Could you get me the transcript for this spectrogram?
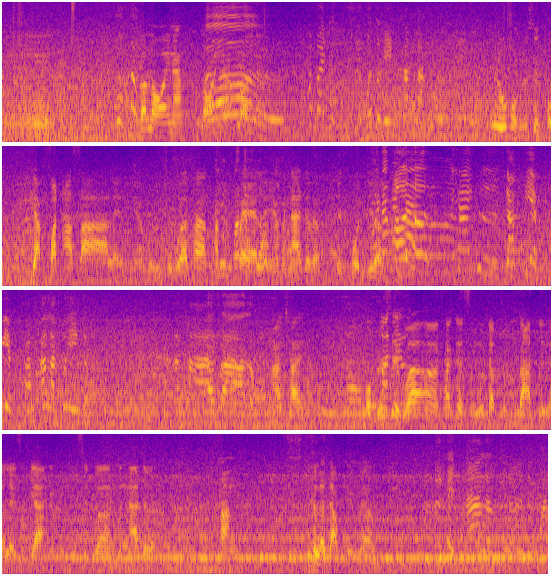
อืมก็ร้อยนะร้อยนะร้อยนะทำไมถึงรู้สึกว่าตัวเองข้างหลังไม่รู้ผมรู้สึกผมอยากฟัดอาซาอะไรอย่างเงี้ยผมรู้สึกว่าถ้าถ้ามีแฟนอะไรเงี้ยมันน่าจะแบบเป็นคนที่แบบเออเธอไม่ใช่ คือกับเปรียบเปรียบความข้างหลังตัวเองกับอาซาอาซาเหรออ่าใช่ครับผมรู้สึกว่าเออถ้าเกิดสมมุติแบบผมรักหรืออะไรสักอย่างเนี่ยผมรู้สึกว่ามันน่าจะแบบคลั่งในระดับหนึ่งแล้วคือเห็นหน้าแล้วคือเธอจะฟัน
